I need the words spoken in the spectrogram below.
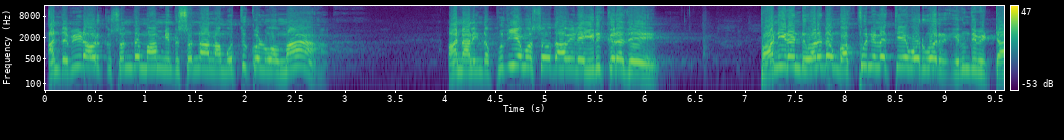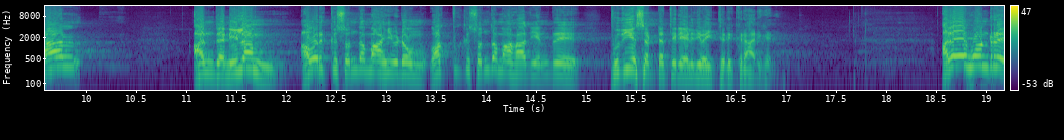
அந்த வீடு அவருக்கு சொந்தமாம் என்று சொன்னால் நாம் ஒத்துக்கொள்வோமா? ஆனால் இந்த புதிய மசோதாவிலே இருக்கிறது. பனிரெண்டு வருடம் வக்ஃபு நிலத்தே ஒருவர் இருந்துவிட்டால் அந்த நிலம் அவருக்கு சொந்தமாகிவிடும் வக்ஃபுக்கு சொந்தமாகாது என்று புதிய சட்டத்தில் எழுதி வைத்திருக்கிறார்கள். அதே போன்று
